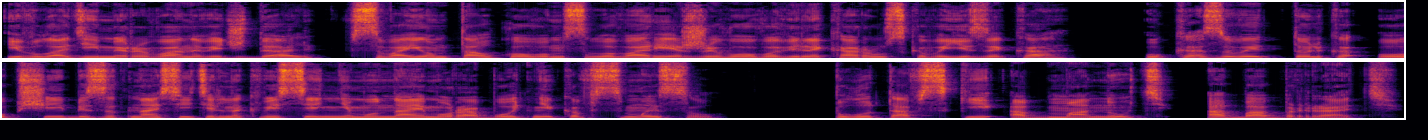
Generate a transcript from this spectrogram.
и Владимир Иванович Даль в своем толковом словаре живого великорусского языка указывает только общий безотносительно к весеннему найму работников смысл – плутовски обмануть, обобрать.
